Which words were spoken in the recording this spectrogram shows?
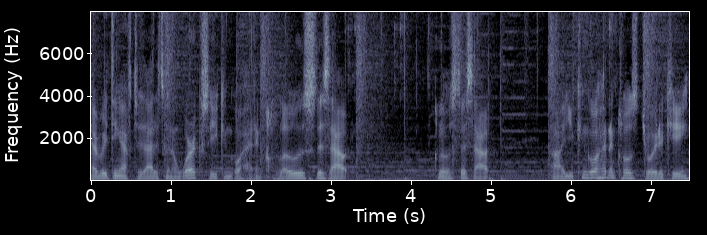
everything after that is going to work. So you can go ahead and close this out. Close this out. Uh, you can go ahead and close JoyToKey.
